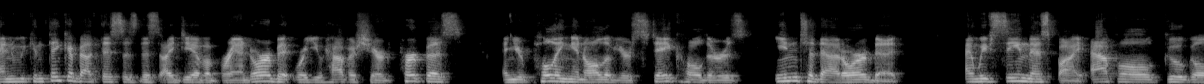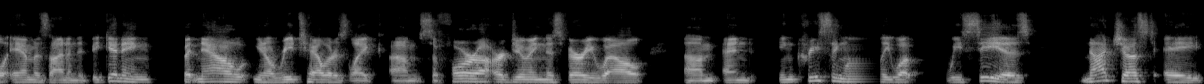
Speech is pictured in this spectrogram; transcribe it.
And we can think about this as this idea of a brand orbit where you have a shared purpose and you're pulling in all of your stakeholders into that orbit. And we've seen this by Apple, Google, Amazon in the beginning, but now you know retailers like um, Sephora are doing this very well. Um, and increasingly, what we see is not just a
